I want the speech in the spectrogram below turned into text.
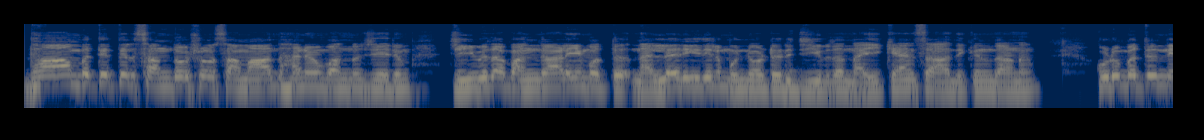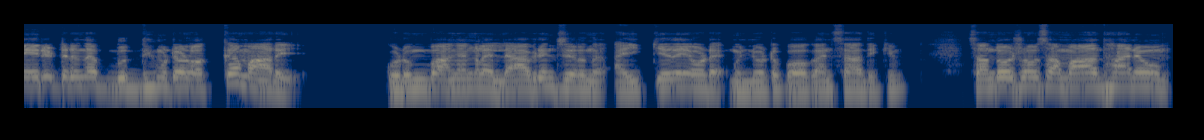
ദാമ്പത്യത്തിൽ സന്തോഷവും സമാധാനവും വന്നു ചേരും ജീവിത പങ്കാളിയും ഒത്ത് നല്ല രീതിയിൽ മുന്നോട്ട് ഒരു ജീവിതം നയിക്കാൻ സാധിക്കുന്നതാണ്. കുടുംബത്തിൽ നേരിട്ടിരുന്ന ബുദ്ധിമുട്ടുകളൊക്കെ മാറി. കുടുംബാംഗങ്ങൾ എല്ലാവരും ചേർന്ന് ഐക്യതയോടെ മുന്നോട്ട് പോകാൻ സാധിക്കും. സന്തോഷവും സമാധാനവും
